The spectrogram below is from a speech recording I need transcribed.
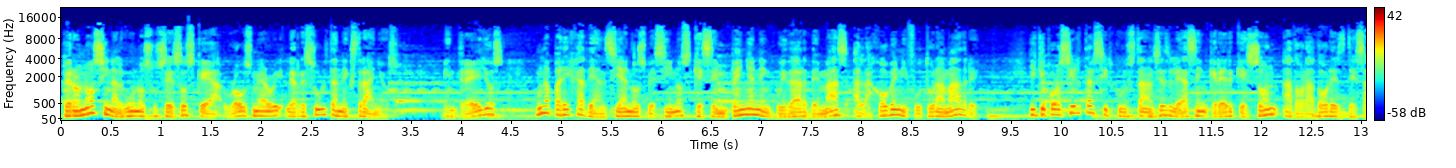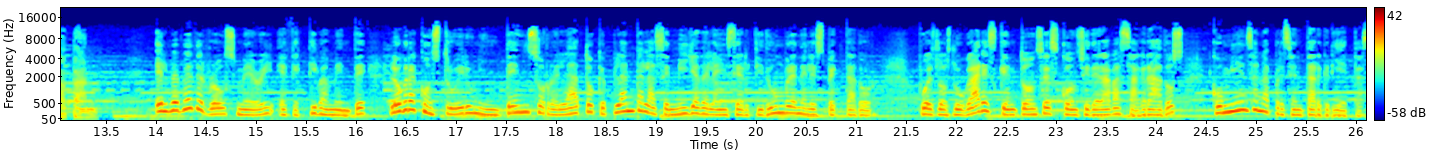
pero no sin algunos sucesos que a Rosemary le resultan extraños entre ellos una pareja de ancianos vecinos que se empeñan en cuidar de más a la joven y futura madre, y que por ciertas circunstancias le hacen creer que son adoradores de Satán. El bebé de Rosemary, efectivamente, logra construir un intenso relato que planta la semilla de la incertidumbre en el espectador, pues los lugares que entonces consideraba sagrados comienzan a presentar grietas.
